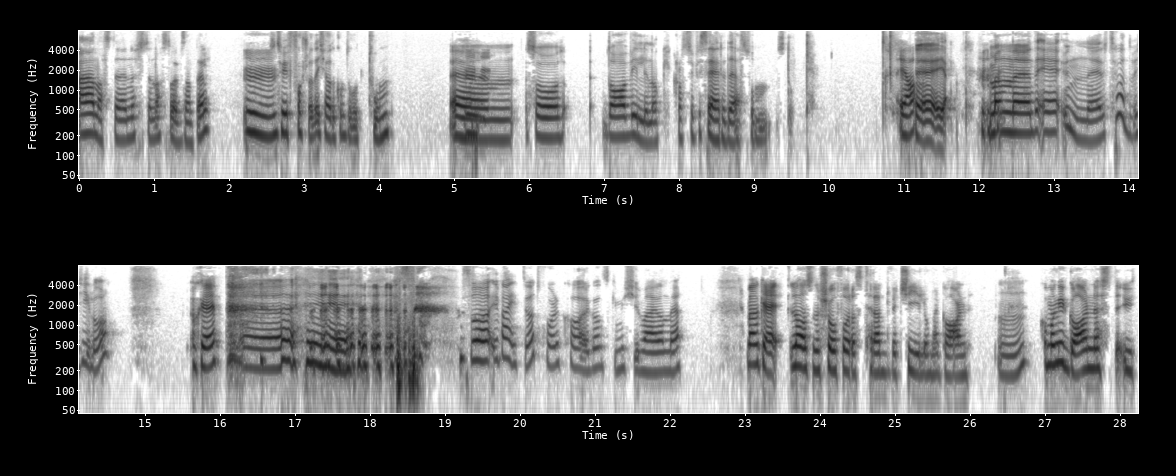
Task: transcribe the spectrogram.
eneste nøste neste år, f.eks. Mm. Så tror jeg fortsatt ikke hadde kommet til å gå tom. Ehm, Så da vil jeg nok klassifisere det som stort. Ja, Uh, ja. Men uh, det er under 30 kilo, da. OK. Eh, så, jeg vet jo at folk har ganske mye mer enn meg. Men OK, la oss nå se for oss 30 kilo med garn. Mm. Hvor mange garn nøster ut,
